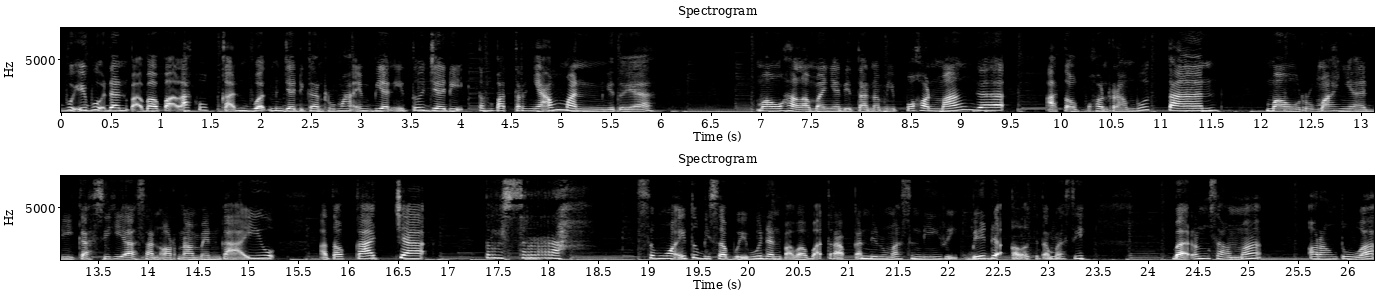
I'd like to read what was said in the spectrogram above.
bu ibu dan pak bapak lakukan buat menjadikan rumah impian itu jadi tempat ternyaman gitu ya. Mau halamannya ditanami pohon mangga atau pohon rambutan, mau rumahnya dikasih hiasan ornamen kayu atau kaca, terserah. Semua itu bisa bu ibu dan pak bapak terapkan di rumah sendiri. Beda kalau kita masih bareng sama orang tua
